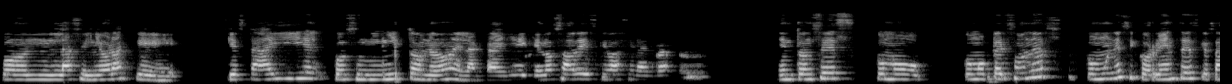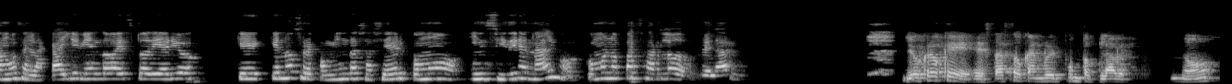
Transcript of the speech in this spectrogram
Con la señora que, que está ahí con su niñito, ¿no? En la calle, que no sabes qué va a hacer al rato. Entonces, como, como personas comunes y corrientes que estamos en la calle viendo esto a diario, ¿qué, qué nos recomiendas hacer? ¿Cómo incidir en algo? ¿Cómo no pasarlo de largo? Yo creo que estás tocando el punto clave, ¿no?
